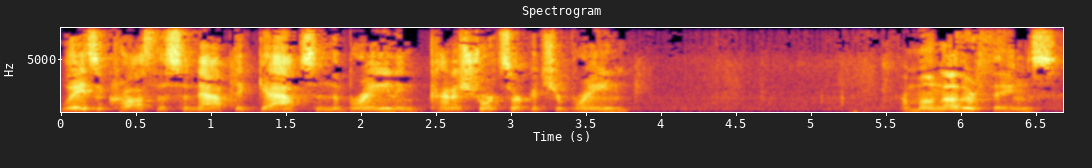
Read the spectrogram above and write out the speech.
lays across the synaptic gaps in the brain and kind of short circuits your brain, among other things.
